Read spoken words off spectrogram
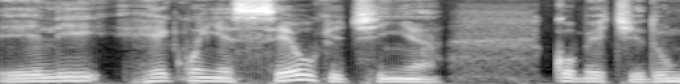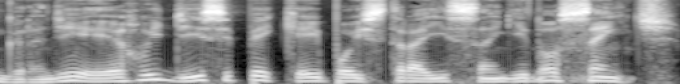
Ele reconheceu que tinha cometido um grande erro e disse: Pequei, pois traí sangue inocente.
